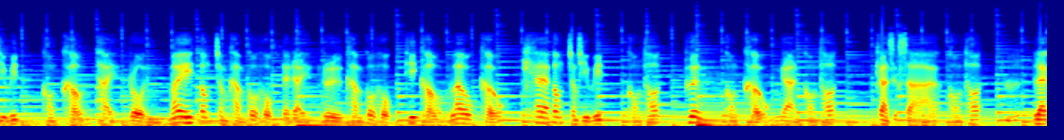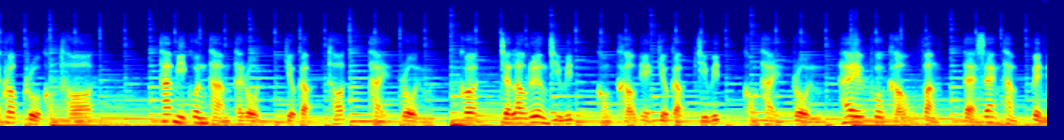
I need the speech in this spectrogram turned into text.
ชีวิตของเขาไทยโรนไม่ต้องจำคำโกหกใดๆ หรือคำโกหกที่เขาเล่าเขา แค่ต้องจำชีวิตของทอดเพื่อนของเขางานของทอดการศึกษาของทอดและครอบครัวของทอดถ้ามีคนถามไทโรนเกี่ยวกับทอดไทโรนก็จะเล่าเรื่องชีวิตของเขาเองเกี่ยวกับชีวิตของไทโรนให้พวกเขาฟังแต่แซงทำเป็น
